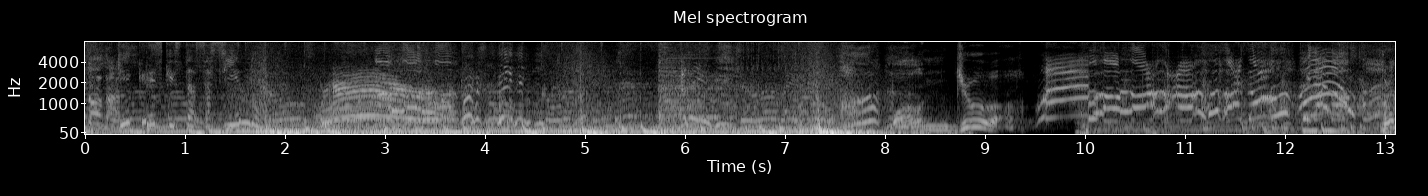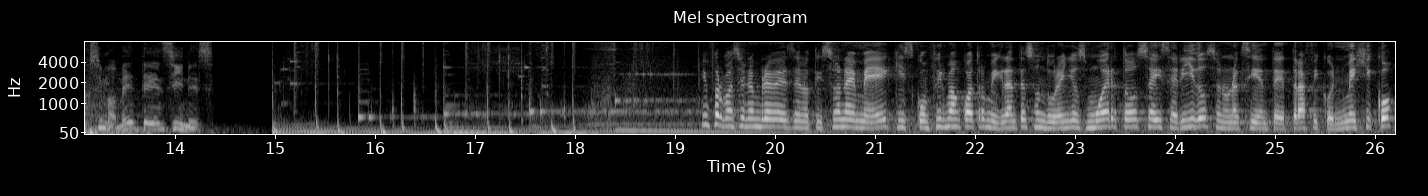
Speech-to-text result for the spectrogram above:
todas! ¿Qué crees que estás haciendo? Bonjour. Próximamente en cines. Información en breve desde Notizona MX. Confirman cuatro migrantes hondureños muertos, seis heridos en un accidente de tráfico en México.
